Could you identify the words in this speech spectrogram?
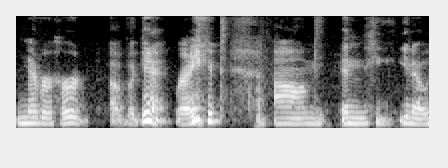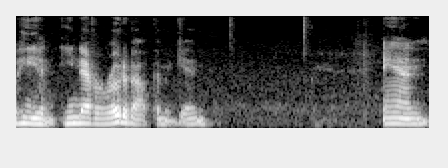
never heard of again, right? Um, and he, you know, he had he never wrote about them again. And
